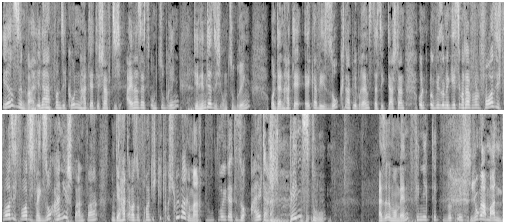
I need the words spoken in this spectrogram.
Irrsinn war. Innerhalb von Sekunden hat er geschafft, sich einerseits umzubringen, den hinter sich umzubringen und dann hat der LKW so knapp gebremst, dass ich da stand und irgendwie so eine Geste gemacht habe von Vorsicht, Vorsicht, Vorsicht, weil ich so angespannt war und der hat aber so freundlich ruhig rüber gemacht, wo ich dachte so, Alter, spinnst du? Also im Moment finde ich das wirklich, Junger Mann.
